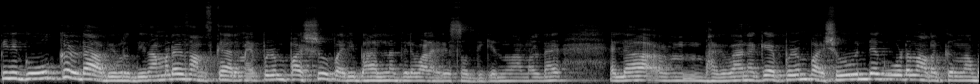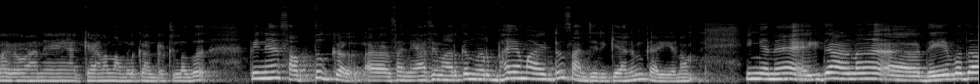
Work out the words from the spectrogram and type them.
പിന്നെ ഗോക്കളുടെ അഭിവൃദ്ധി. നമ്മുടെ സംസ്കാരം എപ്പോഴും പശു പരിപാലനത്തിൽ വളരെ ശ്രദ്ധിക്കുന്നു. നമ്മളുടെ എല്ലാ ഭഗവാനൊക്കെ എപ്പോഴും പശുവിന്റെ കൂടെ നടക്കുന്ന ഭഗവാനെ ഒക്കെയാണ് നമ്മൾ കണ്ടിട്ടുള്ളത്. പിന്നെ സത്തുക്കൾ സന്യാസിമാർക്ക് നിർഭയമായിട്ട് സഞ്ചരിക്കാനും കഴിയണം. ഇങ്ങനെ ഇതാണ് ദേവതാ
